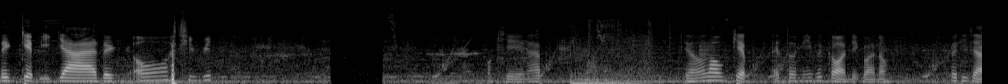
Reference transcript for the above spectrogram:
หนึ่งเก็บอีกยาหนึ่งอ๋อชีวิต โอเคนะครับ เดี๋ยวเราเก็บไอ้ตัวนี้ไว้ก่อนดีกว่าเนาะเพื่อที่จะ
